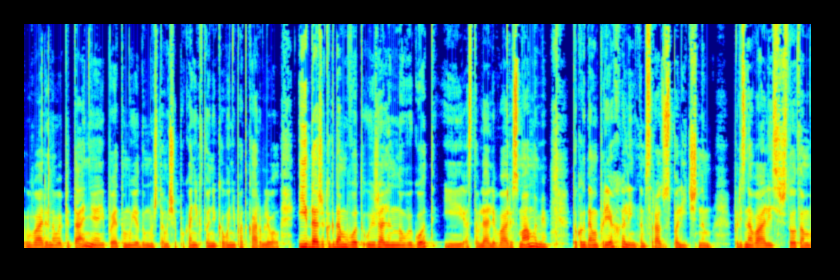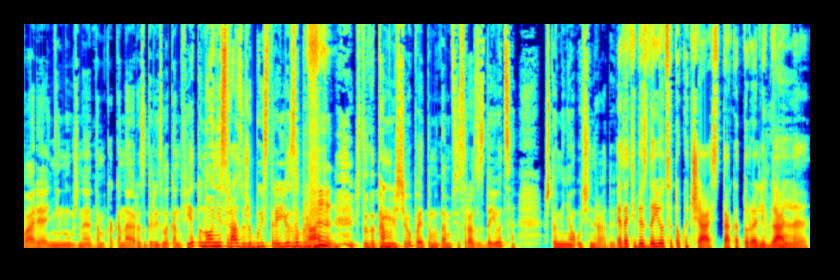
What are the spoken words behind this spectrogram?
вареного питания, и поэтому я думаю, что там еще пока никто никого не подкармливал. И даже когда мы вот уезжали на Новый год и оставляли Варю с мамами, то когда мы приехали, они там сразу с поличным признавались, что там Варя ненужная, там, как она разгрызла конфету, но они сразу же быстро ее забрали, что-то там еще, поэтому там все сразу сдается, что меня очень радует. Это тебе сдается только часть, та, которая легальная.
